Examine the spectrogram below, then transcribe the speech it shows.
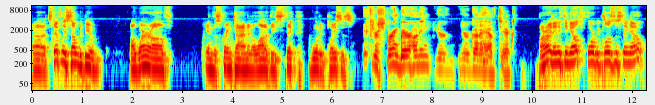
uh, it's definitely something to be aware of in the springtime in a lot of these thick wooded places. If you're spring bear hunting, you're you're gonna have ticks. All right. Anything else before we close this thing out?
